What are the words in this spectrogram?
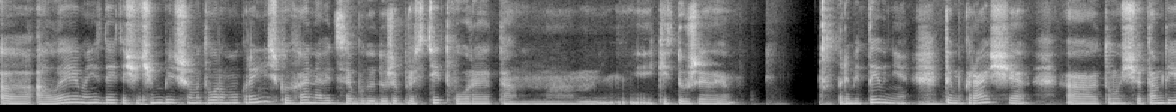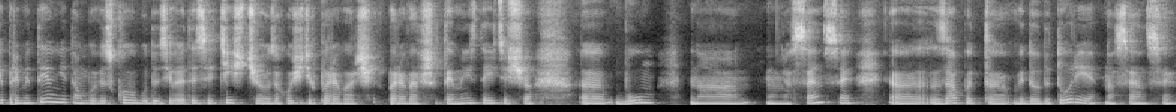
Е, Але мені здається, що чим більше ми творимо українською, хай навіть це будуть дуже прості твори, там ем, якісь дуже примітивні, тим краще, е, тому що там, де є примітивні, там обов'язково будуть з'являтися ті, що захочуть їх переверш- перевершити. Мені здається, що е, бум на сенси, запит від аудиторії на сенси.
